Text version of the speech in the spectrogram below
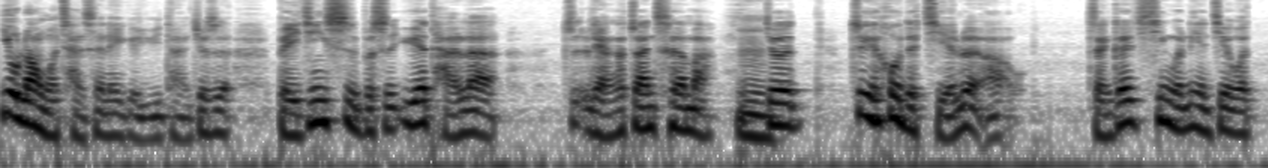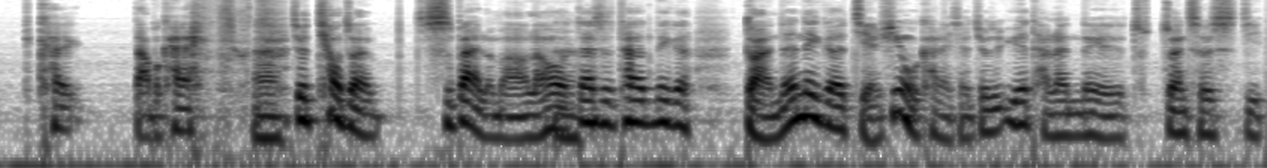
又让我产生了一个疑谈，就是北京市不是约谈了这两个专车嘛？嗯就是最后的结论啊，整个新闻链接我开打不开，嗯 就跳转失败了嘛。然后嗯，但是他那个短的那个简讯我看了一下，就是约谈了那个专车司机。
